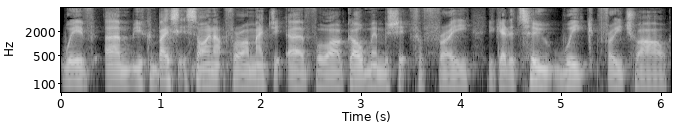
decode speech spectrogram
With um, you can basically sign up for our magic uh, for our gold membership for free. You get a two-week free trial,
